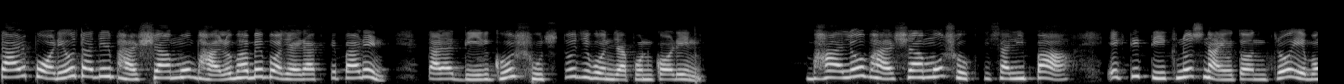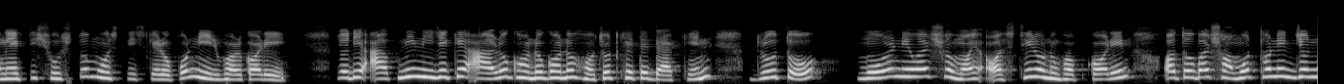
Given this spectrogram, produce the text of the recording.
তারপরেও তাদের ভারসাম্য ভালোভাবে বজায় রাখতে পারেন, তারা দীর্ঘ সুস্থ জীবনযাপন করেন। ভালো ভারসাম্য শক্তিশালী পা, একটি তীক্ষ্ণ স্নায়ুতন্ত্র এবং একটি সুস্থ মস্তিষ্কের ওপর নির্ভর করে। যদি আপনি নিজেকে আরও ঘন ঘন হোঁচট খেতে দেখেন, দ্রুত মোড় নেওয়ার সময় অস্থির অনুভব করেন অথবা সমর্থনের জন্য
